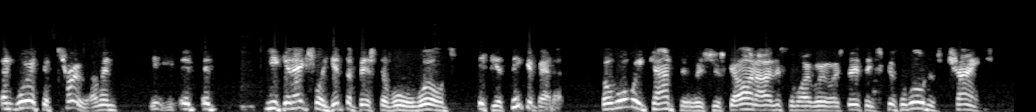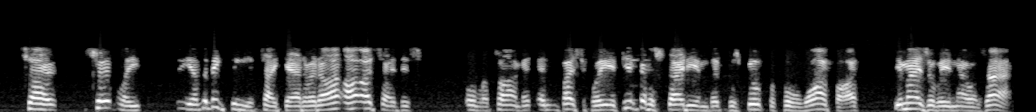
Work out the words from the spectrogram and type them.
and work it through. I mean, it, it, you can actually get the best of all worlds if you think about it. But what we can't do is just go, oh no, this is the way we always do things, because the world has changed. So certainly, you know, the big thing you take out of it, I, I, I say this all the time, and, basically, if you've got a stadium that was built before Wi-Fi, you may as well be Noah's Ark.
